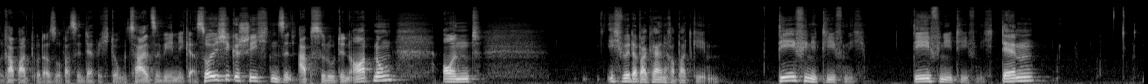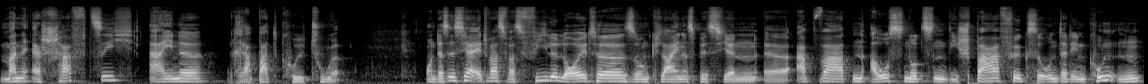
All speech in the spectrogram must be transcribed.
Rabatt oder sowas in der Richtung, zahlt sie weniger. Solche Geschichten sind absolut in Ordnung und ich würde aber keinen Rabatt geben. Definitiv nicht. Definitiv nicht. Denn man erschafft sich eine Rabattkultur. Und das ist ja etwas, was viele Leute so ein kleines bisschen äh, abwarten, ausnutzen. Die Sparfüchse unter den Kunden,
